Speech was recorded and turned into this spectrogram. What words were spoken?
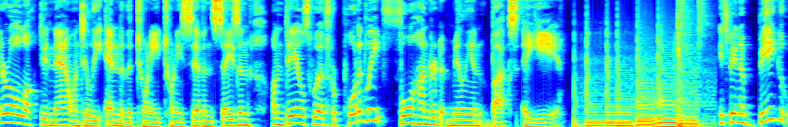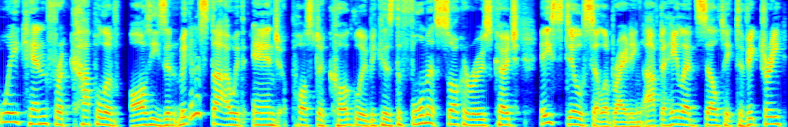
they're all locked in now until the end of the 2027 season on deals worth reportedly 400 million bucks a year. It's been a big weekend for a couple of Aussies, and we're going to start with Ange Postecoglou because the former Socceroos coach, he's still celebrating after he led Celtic to victory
